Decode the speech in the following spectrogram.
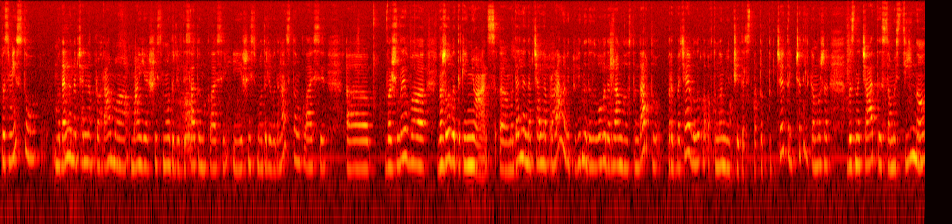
По змісту модельна навчальна програма має 6 модулів в 10 класі і 6 модулів в 11 класі. Е, Важлива, важливий такий нюанс. Е, Модельна навчальна програма відповідно до нового державного стандарту передбачає велику автономію вчительства. Тобто вчитель, вчителька може визначати самостійно,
